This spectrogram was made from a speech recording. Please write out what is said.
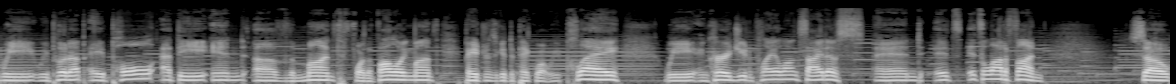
We we put up a poll at the end of the month for the following month. Patrons get to pick what we play. We encourage you to play alongside us, and it's it's a lot of fun. So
